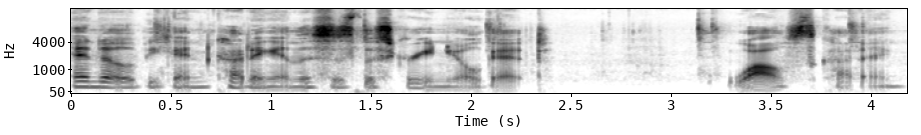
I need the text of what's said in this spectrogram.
And it'll begin cutting, and this is the screen you'll get whilst cutting.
